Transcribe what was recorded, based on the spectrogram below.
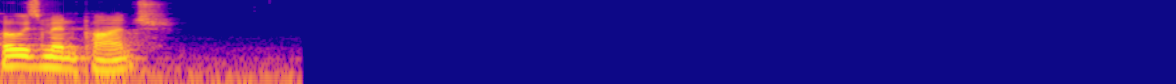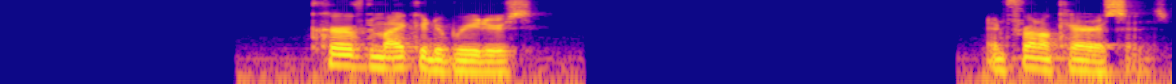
Hosemann punch, curved microdebriders, and frontal Kerrisons.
